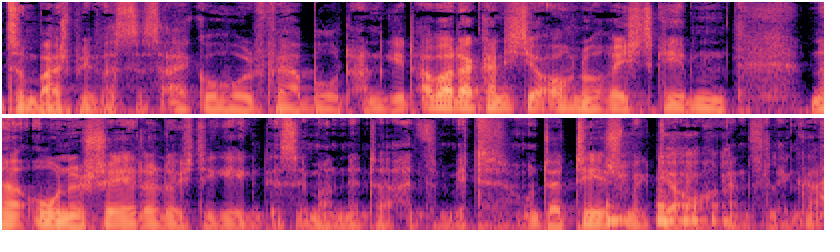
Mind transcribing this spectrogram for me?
zum Beispiel was das Alkoholverbot angeht. Aber da kann ich dir auch nur recht geben, ne, ohne Schädel durch die Gegend ist immer netter als mit. Und der Tee schmeckt ja auch ganz lecker.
